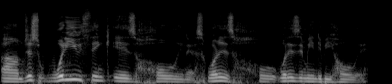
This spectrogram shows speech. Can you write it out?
Um, just what do you think is holiness? What is ho- what does it mean to be holy?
